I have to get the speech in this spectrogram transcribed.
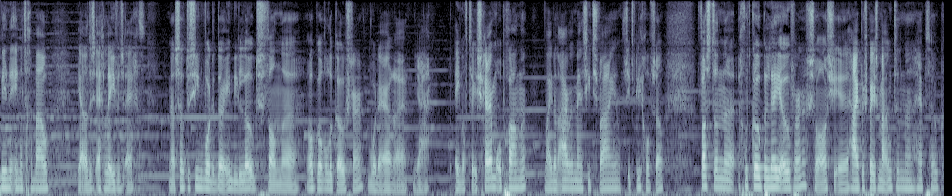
binnen in het gebouw. Ja, dat is echt levensecht. Nou, zo te zien worden er in die loods van uh, Rocco Rollercoaster worden er uh, ja, één of twee schermen opgehangen. Waar je dan Iron Man ziet zwaaien of ziet vliegen of zo. Vast een uh, goedkope layover, zoals je uh, Hyperspace Mountain uh, hebt ook.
